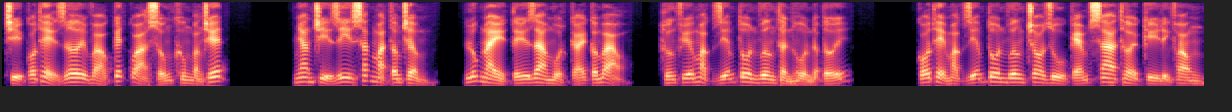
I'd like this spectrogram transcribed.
chỉ có thể rơi vào kết quả sống không bằng chết nhan chỉ di sắc mặt tâm trầm, lúc này tế ra một cái cấm bảo, hướng phía mặc diễm tôn vương thần hồn đập tới. Có thể mặc diễm tôn vương cho dù kém xa thời kỳ định phong,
